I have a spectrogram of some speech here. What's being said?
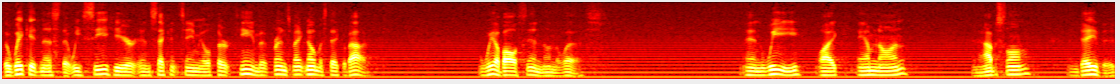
the wickedness that we see here in 2 Samuel 13. But friends, make no mistake about it. We have all sinned nonetheless. And we, like Amnon and Absalom and David,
